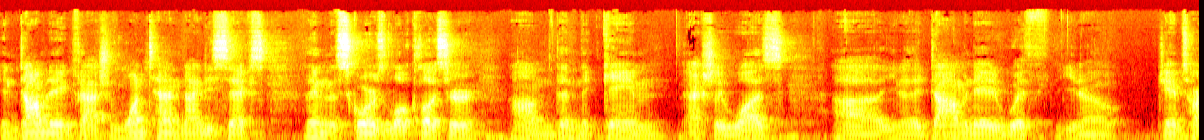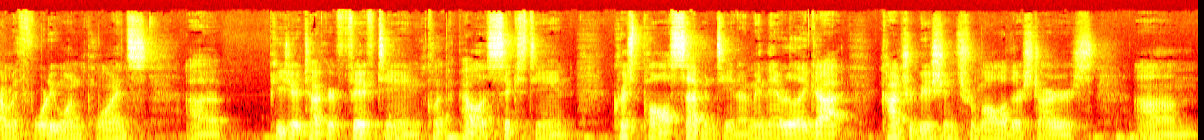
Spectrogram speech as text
in dominating fashion, 110-96. I think the score is a little closer um, than the game actually was. Uh, you know, they dominated with, you know, James Harden with 41 points, uh, PJ Tucker 15, Clint Capela 16, Chris Paul 17. I mean, they really got contributions from all of their starters. Um,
